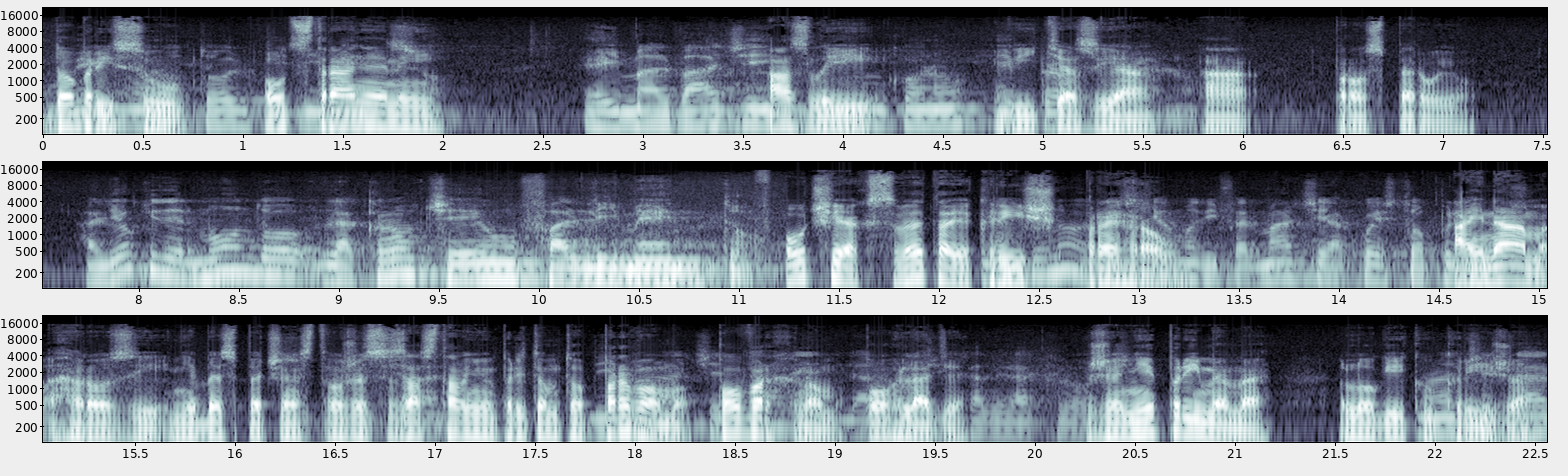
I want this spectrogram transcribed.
Dobrí sú odstránení a zlí víťazia a prosperujú. V očiach sveta je kríž prehrou. Aj nám hrozí nebezpečenstvo, že sa zastavíme pri tomto prvom povrchnom pohľade, že nepríjmeme logiku kríža,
